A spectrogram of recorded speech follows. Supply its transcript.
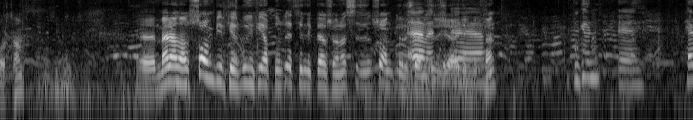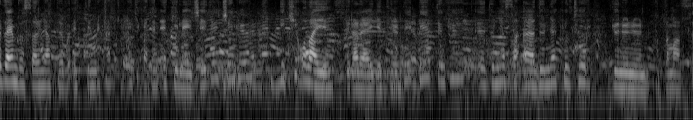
ortam. Ee, Meral Hanım son bir kez bugünkü yaptığımız etkinlikten sonra sizin son görüşlerinizi Evet, rica edeyim e, lütfen. Bugün e, her daim dostların yaptığı bu etkinlik hak- hakikaten etkileyiciydi. Çünkü iki olayı bir araya getirdi. Bir dünkü e, Dünya Sa- e, Dünya Kültür Günü'nün kutlaması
